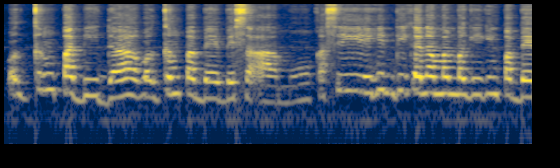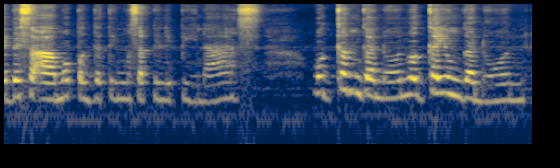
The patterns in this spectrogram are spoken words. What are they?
Huwag kang pabida, huwag kang pabebe sa amo. Kasi hindi ka naman magiging pabebe sa amo pagdating mo sa Pilipinas. Huwag kang ganon, huwag kayong ganon.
